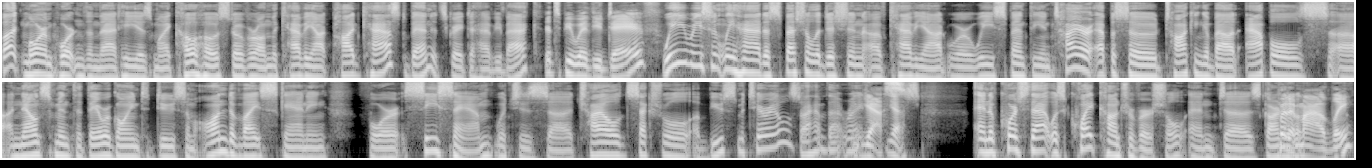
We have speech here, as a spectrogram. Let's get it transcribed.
But more important than that, he is my co host over on the Caveat podcast. Ben, it's great to have you back. Good to be with you, Dave. We recently had a special edition of Caveat where we spent the entire episode talking about Apple's uh, announcement that they were going to do some on device scanning for CSAM, which is uh, child sexual abuse materials. Do I have that right? Yes. Yes. And of course, that was quite controversial and uh, has garnered, Put it mildly.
